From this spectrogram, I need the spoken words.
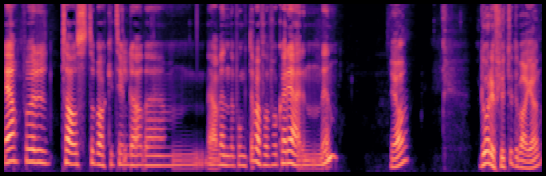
Ja, for ta oss tilbake til da det ja, vendepunktet, i hvert fall for karrieren din. Ja. Da hadde jeg flyttet til Bergen.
